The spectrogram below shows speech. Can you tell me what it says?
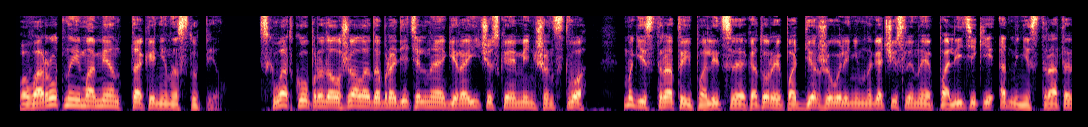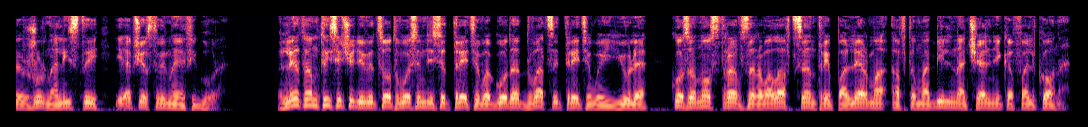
Поворотный момент так и не наступил. Схватку продолжало добродетельное героическое меньшинство, магистраты и полиция, которые поддерживали немногочисленные политики, администраторы, журналисты и общественные фигуры. Летом 1983 года, 23 июля, Коза Ностра взорвала в центре Палермо автомобиль начальника Фалькона,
